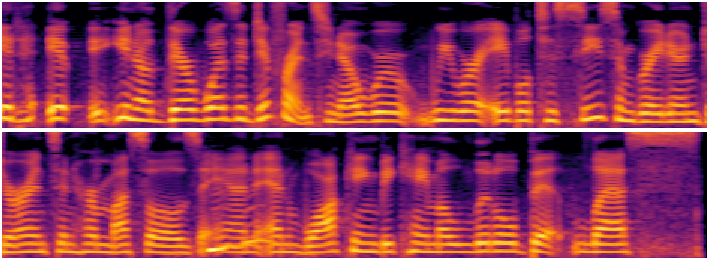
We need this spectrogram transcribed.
It, it, you know, there was a difference. You know, we we were able to see some greater endurance in her muscles, Mm-hmm. and and walking became a little bit less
